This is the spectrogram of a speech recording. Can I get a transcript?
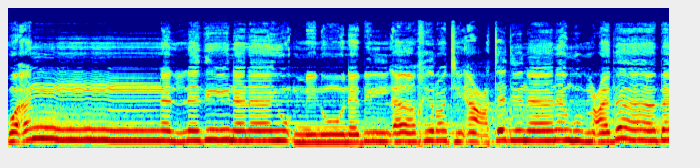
وأن إن الذين لا يؤمنون بالآخرة أعتدنا لهم عذابا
